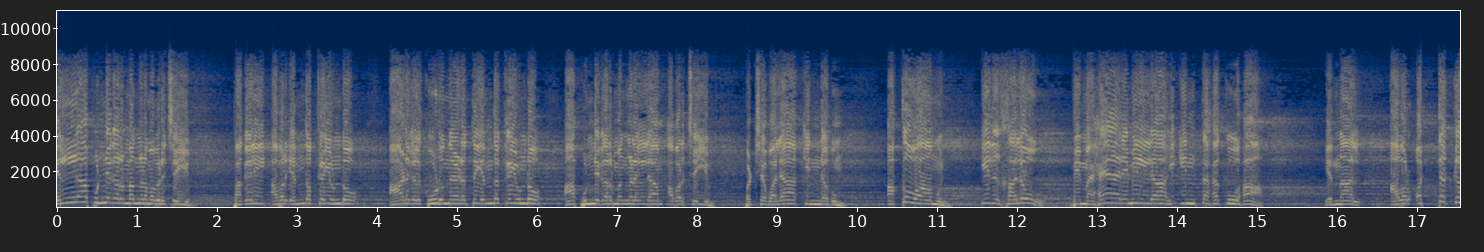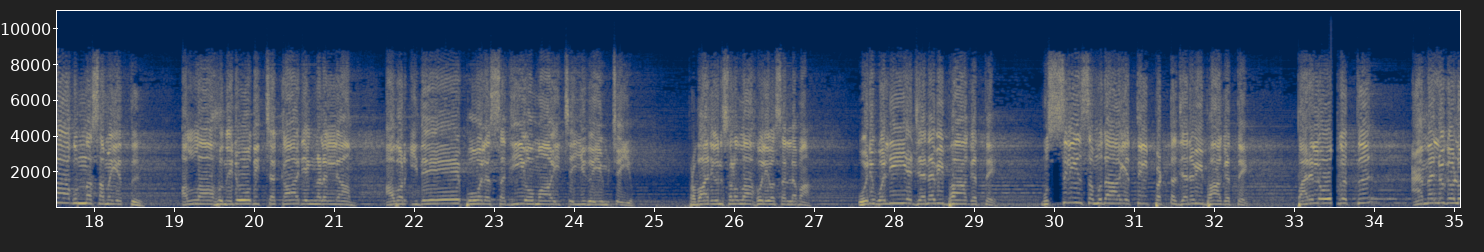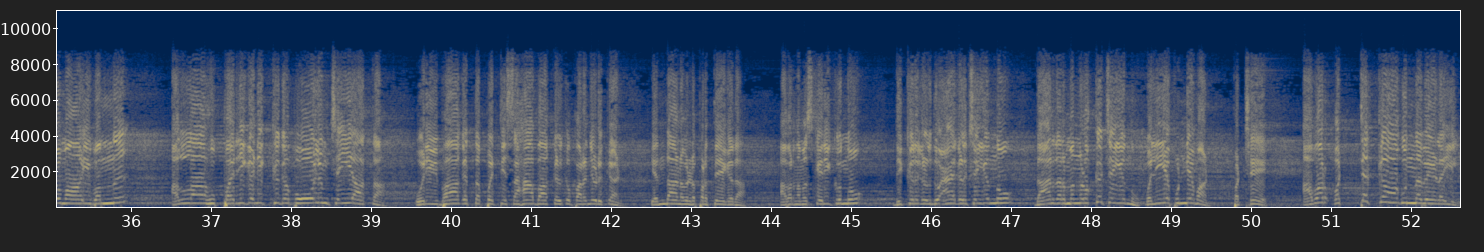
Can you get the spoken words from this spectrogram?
എല്ലാ പുണ്യകർമ്മങ്ങളും അവർ ചെയ്യും. പകലിൽ അവർ എന്തൊക്കെയുണ്ടോ ആളുകൾ കൂടുന്നിടത്ത് എന്തൊക്കെയുണ്ടോ ആ പുണ്യകർമ്മങ്ങളെല്ലാം അവർ ചെയ്യും. പക്ഷെ വലാക്കിന്നഹും അക്വാമുൻ എന്നാൽ അവർ ഒറ്റക്കാകുന്ന സമയത്ത് അള്ളാഹു നിരോധിച്ച കാര്യങ്ങളെല്ലാം അവർ ഇതേപോലെ സജീവമായി ചെയ്യുകയും ചെയ്യും. പ്രവാചകൻ സല്ലല്ലാഹു അലൈഹി വസല്ലമ ഒരു വലിയ ജനവിഭാഗത്തെ മുസ്ലിം സമുദായത്തിൽപ്പെട്ട ജനവിഭാഗത്തെ പരലോകത്ത് അമലുകളുമായി വന്ന് അള്ളാഹു പരിഗണിക്കുക പോലും ചെയ്യാത്ത ഒരു വിഭാഗത്തെ പറ്റി സഹാബാക്കൾക്ക് പറഞ്ഞെടുക്കാൻ എന്താണ് അവരുടെ പ്രത്യേകത? അവർ നമസ്കരിക്കുന്നു ദിക്കറുകൾ ദുആകൾ ചെയ്യുന്നു ദാനധർമ്മങ്ങളൊക്കെ ചെയ്യുന്നു വലിയ പുണ്യമാണ്. പക്ഷേ അവർ ഒറ്റക്കാകുന്ന വേളയിൽ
